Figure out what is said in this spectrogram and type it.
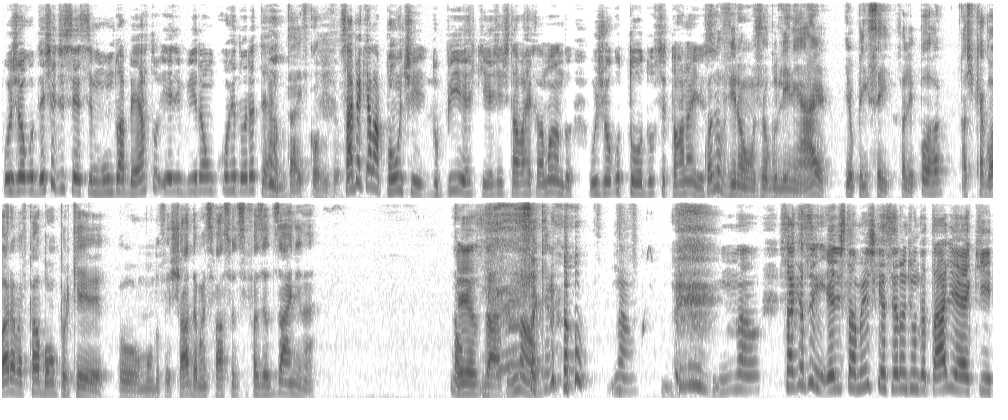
o jogo deixa de ser esse mundo aberto e ele vira um corredor eterno. Puta, aí ficou horrível. Sabe aquela ponte do pier que a gente tava reclamando? O jogo todo se torna isso. Quando viram um jogo linear, eu pensei, falei, porra, acho que agora vai ficar bom, porque o mundo fechado é mais fácil de se fazer o design, né? Não. Exato. Não. Só que não. Não. Não. Só que assim, eles também esqueceram de um detalhe, é que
